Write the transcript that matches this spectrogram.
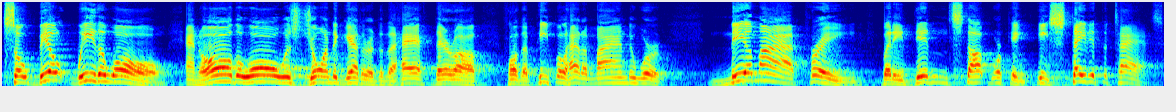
So built we the wall, and all the wall was joined together to the half thereof, for the people had a mind to work. Nehemiah prayed, but he didn't stop working. He stayed at the task.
